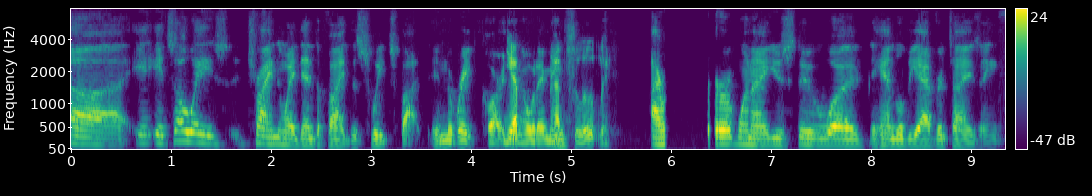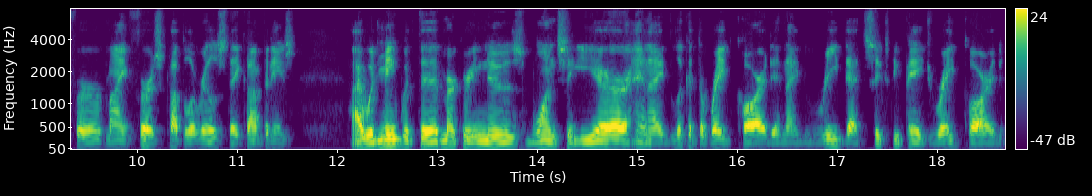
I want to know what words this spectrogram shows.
uh, it, it's always trying to identify the sweet spot in the rate card. Yep, you know what I mean? Absolutely. I remember when I used to uh, handle the advertising for my first couple of real estate companies. I would meet with the Mercury News once a year, and I'd look at the rate card and I'd read that sixty-page rate card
